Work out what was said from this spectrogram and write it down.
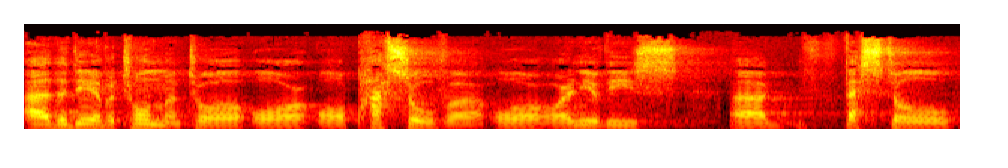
uh, the Day of Atonement or, or, or Passover or, or, any of these uh, festal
